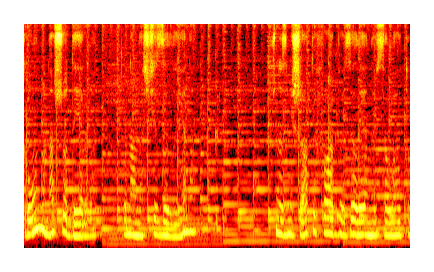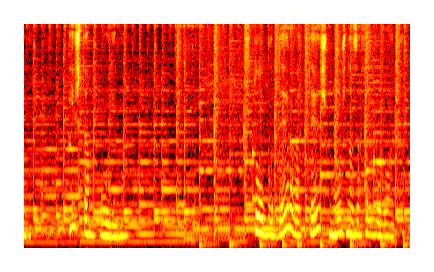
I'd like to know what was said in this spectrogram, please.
крону нашого дерева. Вона у нас ще зелена. Можна змішати фарби зеленою і салатовою і штампуємо. Стовбур дерева теж можна зафарбувати.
